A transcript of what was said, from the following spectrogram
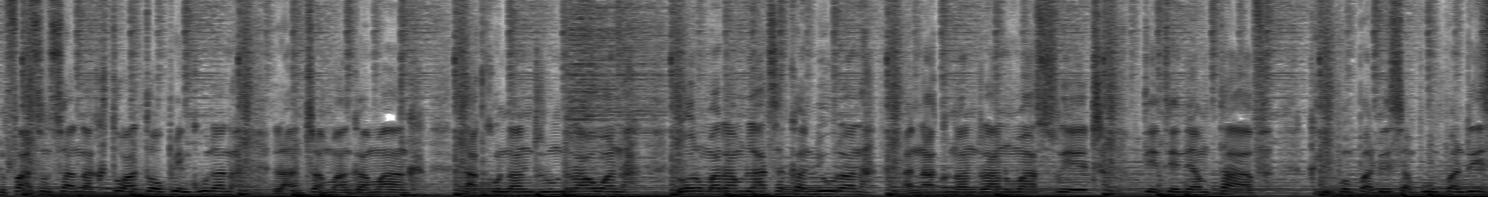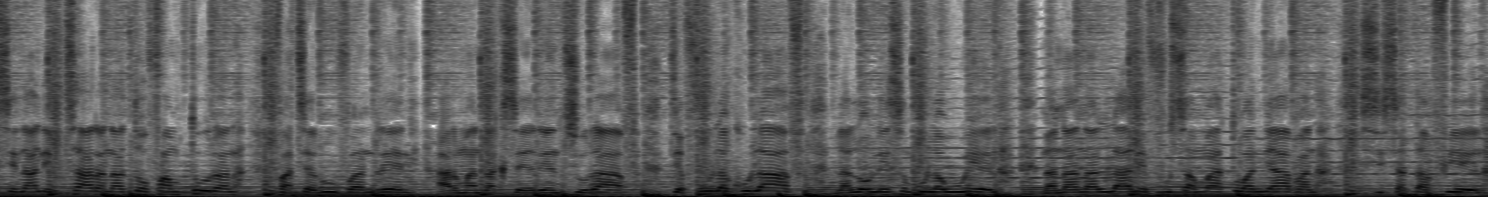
nyfasony zanakitoa atao ampiangonana lanitramangamanga takona nyronraoana toro maramilatsaka ny orana anakona ny ranomaso rehetra miteteny amin'nytava klipo ny mpandresyambon'mmpandresy lahy le pitsarana atao famitorana fa tsy arovany ireny ary mandrakizay reny tsy horafa dia volakoolafa lalonesy mbola ho ela nananany lahy le vosamat ho anyavana sisa tafela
